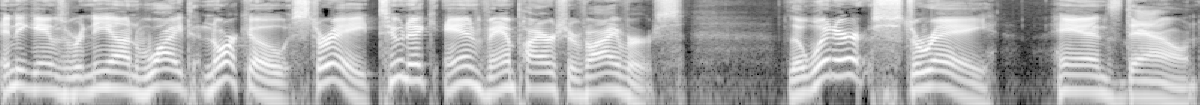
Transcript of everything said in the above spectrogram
Indie games were Neon White, Norco, Stray, Tunic, and Vampire Survivors. The winner, Stray. Hands down.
